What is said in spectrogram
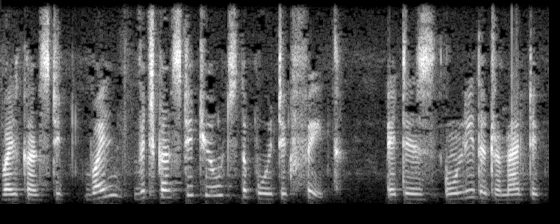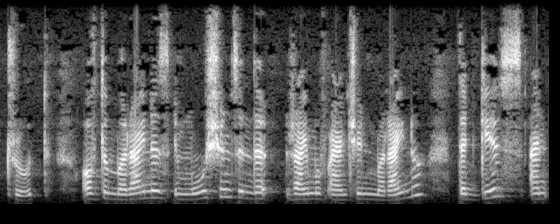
while, consti- while which constitutes the poetic faith. It is only the dramatic truth of the mariner's emotions in the Rime of ancient mariner that gives an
